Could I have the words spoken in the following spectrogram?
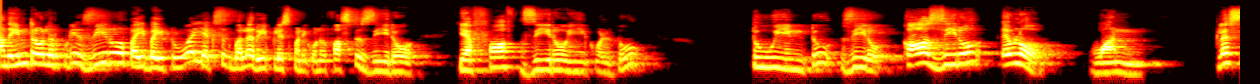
அந்த இன்டர்வல் இருக்கக்கூடிய ஜீரோ பை பை டூவை எக்ஸுக்கு பதிலாக ரீப்ளேஸ் பண்ணிக்கணும். First zero f of zero equal to two into zero cos zero எவ்வளோ? ஒன் ப்ளஸ்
